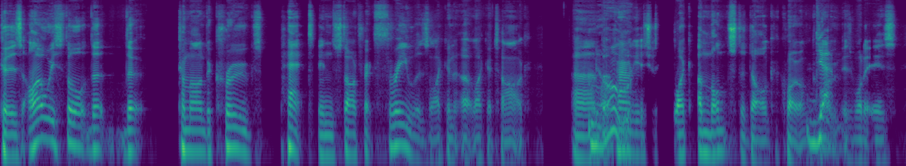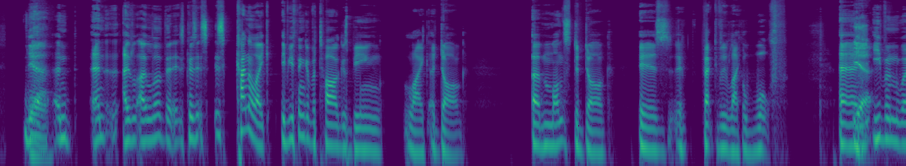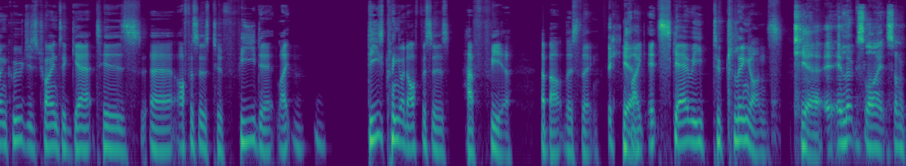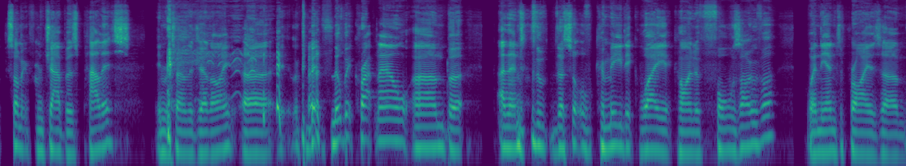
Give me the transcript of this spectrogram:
because I always thought that that Commander Kruge's pet in Star Trek Three was like an uh, like a Targ. Um, But apparently, it's just like a monster dog, quote unquote, Yeah. is what it is. yeah, Yeah. and and I I love that it's because it's it's kind of like if you think of a targ as being like a dog, a monster dog is effectively like a wolf. And Yeah. even when Kruge is trying to get his uh, officers to feed it, like these Klingon officers have fear about this thing. Yeah, Like it's scary to Klingons. yeah. It, it looks like some something from Jabba's palace in Return of the Jedi. Uh, it looks a bit, little bit crap now, um, but and then the, the sort of comedic way it kind of falls over when the Enterprise um,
